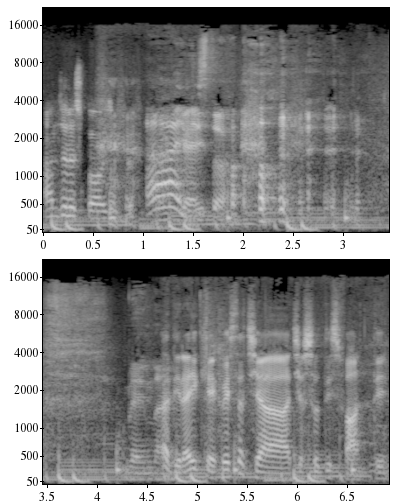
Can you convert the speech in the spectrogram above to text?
Angelo Esposito. ah, hai okay. visto? Ben, ah, direi che questa ci ha, ci ha soddisfatti.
